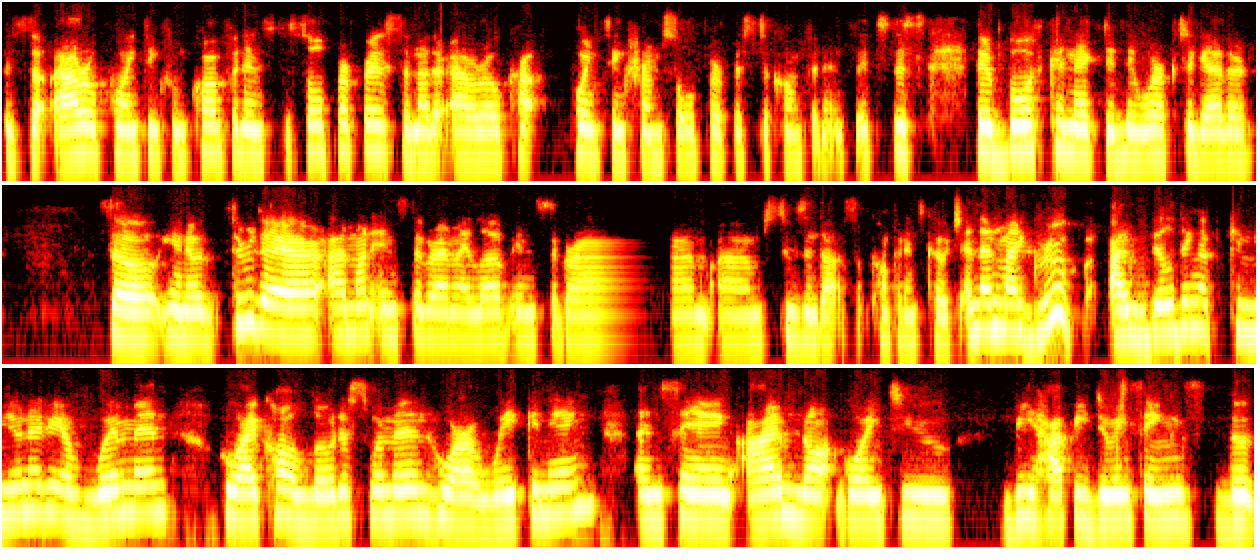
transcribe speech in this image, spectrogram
is the arrow pointing from confidence to soul purpose, another arrow pointing from soul purpose to confidence. It's this, they're both connected, they work together. So, you know, through there, I'm on Instagram. I love Instagram. Um, Susan Confidence Coach. And then my group, I'm building a community of women who I call Lotus women who are awakening and saying, I'm not going to be happy doing things the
